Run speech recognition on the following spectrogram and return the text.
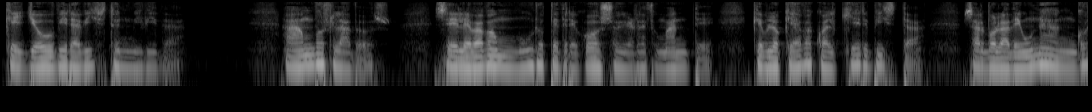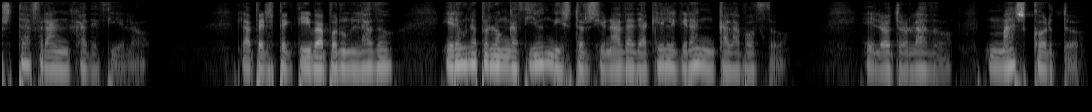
que yo hubiera visto en mi vida. A ambos lados se elevaba un muro pedregoso y rezumante que bloqueaba cualquier vista, salvo la de una angosta franja de cielo. La perspectiva, por un lado, era una prolongación distorsionada de aquel gran calabozo. El otro lado, más corto,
